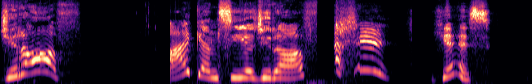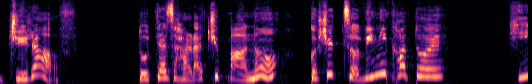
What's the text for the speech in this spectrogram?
giraffe I can see a giraffe yes giraffe तो त्या झाडाची पानं कशी चवीनी खातोय? He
